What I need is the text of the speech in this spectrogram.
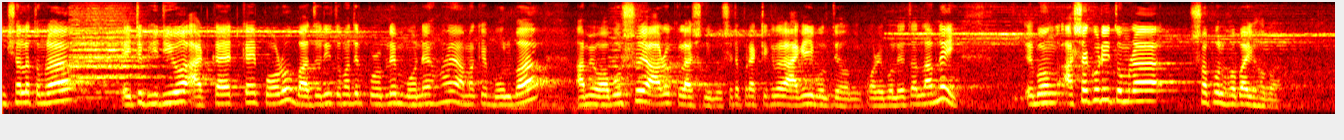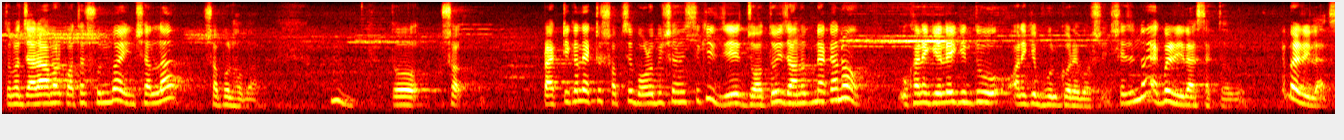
ইনশাল্লাহ তোমরা এইটা ভিডিও আটকায় আটকায় পড়ো, বা যদি তোমাদের প্রবলেম মনে হয়, আমাকে বলবা, আমি অবশ্যই আরও ক্লাস নিব। সেটা প্র্যাকটিক্যালের আগেই বলতে হবে, পরে বলে তো লাভ নেই। এবং আশা করি তোমরা সফল হবাই হবা। তোমরা যারা আমার কথা শুনবা ইনশাল্লাহ সফল হবা। হুম, তো প্র্যাকটিক্যালি একটা সবচেয়ে বড় বিষয় হচ্ছে কি, যে যতই জানুক না কেন ওখানে গেলেই কিন্তু অনেকে ভুল করে বসে। সেজন্য একবার রিল্যাক্স থাকতে হবে। একবার রিল্যাক্স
